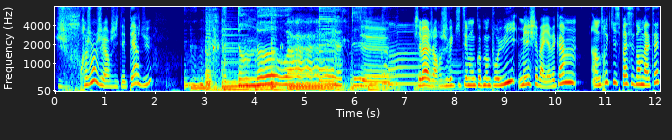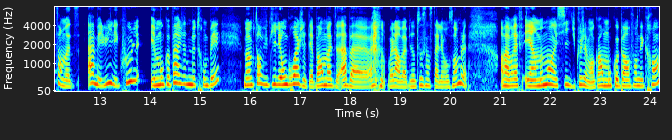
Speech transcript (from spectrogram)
franchement, j'étais perdue. Je sais pas, genre, je vais quitter mon copain pour lui, mais je sais pas, il y avait quand même un truc qui se passait dans ma tête en mode Ah, mais lui, il est cool, et mon copain vient de me tromper. Mais en même temps, vu qu'il est hongrois, j'étais pas en mode Ah, bah voilà, on va bientôt s'installer ensemble. Enfin bref, et à un moment aussi, du coup, j'avais encore mon copain en fond d'écran,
